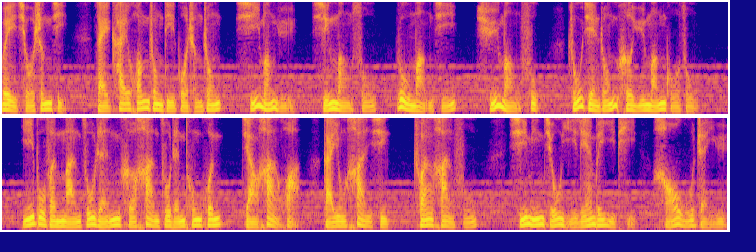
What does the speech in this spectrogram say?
为求生计，在开荒种地过程中习蒙语、行蒙俗、入蒙籍、取蒙赋，逐渐融合于蒙古族。一部分满族人和汉族人通婚，讲汉话，改用汉姓，穿汉服，其民久已连为一体，毫无枕域。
